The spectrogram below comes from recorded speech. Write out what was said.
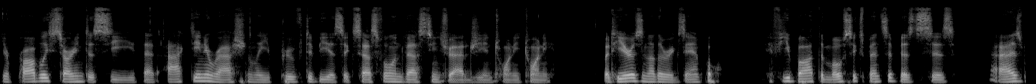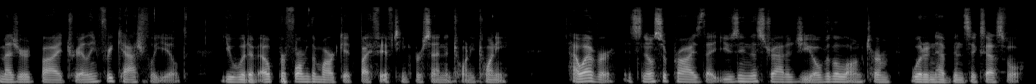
you're probably starting to see that acting irrationally proved to be a successful investing strategy in 2020. But here is another example. If you bought the most expensive businesses as measured by trailing free cash flow yield, you would have outperformed the market by 15% in 2020. However, it's no surprise that using this strategy over the long term wouldn't have been successful.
